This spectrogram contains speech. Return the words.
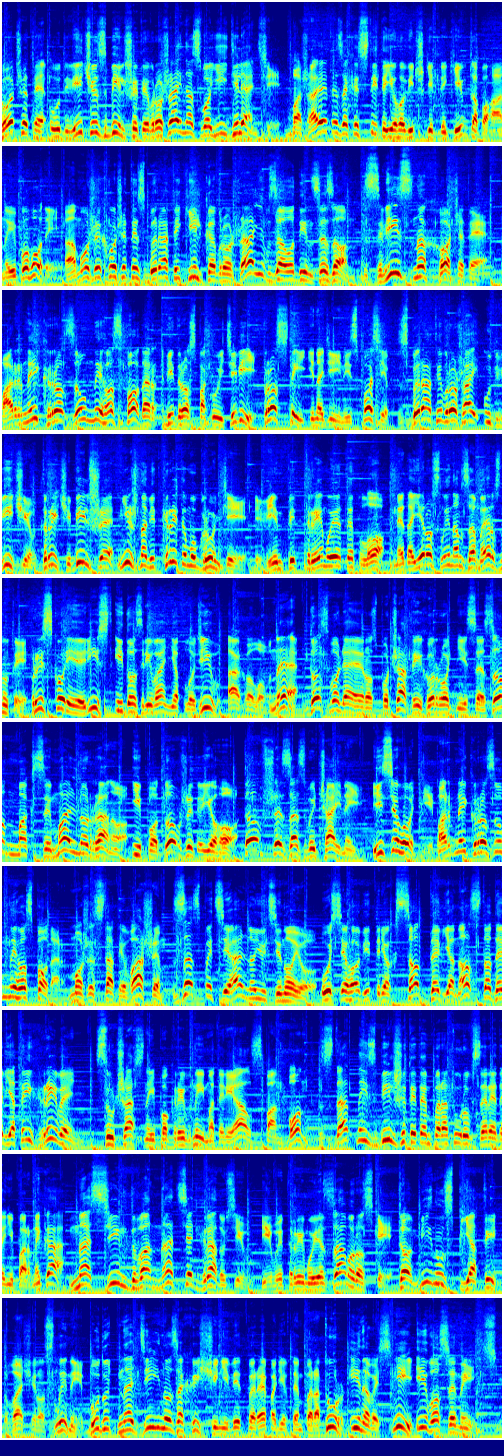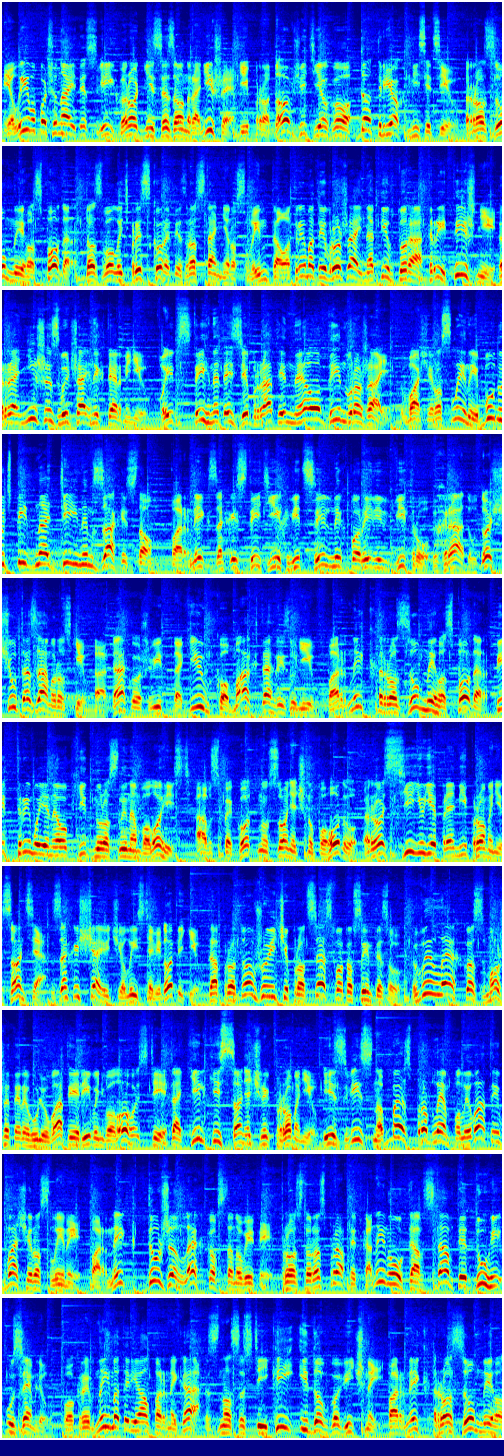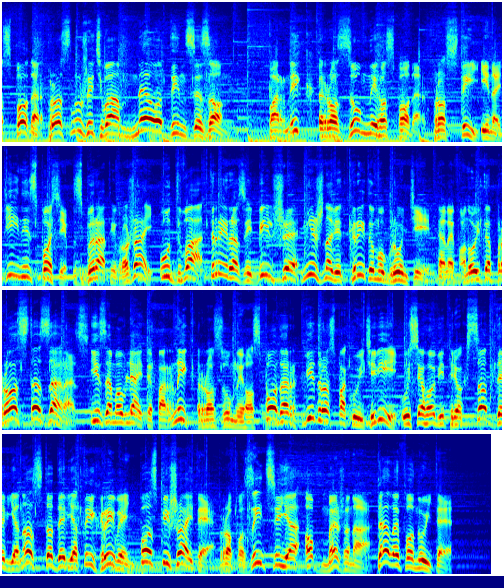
Хочете удвічі збільшити врожай на своїй ділянці? Бажаєте захистити його від шкідників та поганої погоди? А може хочете збирати кілька врожаїв за один сезон? Звісно, хочете. Парник розумний господар від Розпакуй ТВ. Простий і надійний спосіб збирати врожай удвічі, втричі більше, ніж на відкритому ґрунті. Він підтримує тепло, не дає рослинам замерзнути, прискорює ріст і дозрівання плодів, а головне дозволяє розпочати городній сезон максимально рано і подовжити його довше за звичайний. І сьогодні парник розумний господар може стати вашим за спеціальною ціною. Усього від 399 гривень. Сучасний покривний матеріал Спанбонд здатний збільшити температуру всередині парника на 7-12 градусів і витримує заморозки до мінус 5. Ваші рослини будуть надійно захищені від перепадів температур і навесні, і восени. Сміливо починайте свій городній сезон раніше і продовжіть його до трьох місяців. Розумний господар дозволить прискорити зростання рослин та отримати врожай на півтора-три тижні раніше звичайних термінів. Ви встигнете зібрати не один врожай. Ваші рослини будуть під надійним захистом. Парник захистить їх від сильних поривів вітру, граду, дощу та заморозків, а також від птахів, комах та гризунів. Парник розумний господар підтримує необхідну рослинам вологість, а в спекотну сонячну погоду розсіює прямі промені сонця, захищаючи листя від опіків та продовжуючи процес фотосинтезу. Ви легко зможете регулювати рівень вологості та кількість сонячних променів. І, звісно, без проблем поливати ваші рослини. Парник дуже легко встановити. Просто розправте тканину та вставте дуги у землю. Покривний матеріал парника зносостійкий і довговічний. Парник розумний господар прослужить вам не один сезон. Парник розумний господар. Простий і надійний спосіб збирати врожай у 2-3 рази більше, ніж на відкритому ґрунті. Телефонуйте просто зараз і замовляйте парник розумний господар від Розпакуй ТВ усього від 399 гривень. Поспішайте! Пропозиція обмежена. Телефонуйте.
